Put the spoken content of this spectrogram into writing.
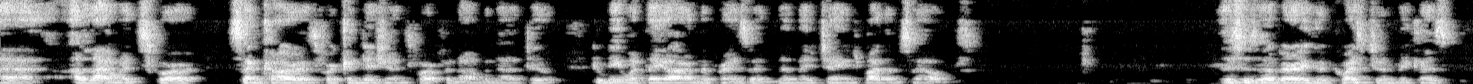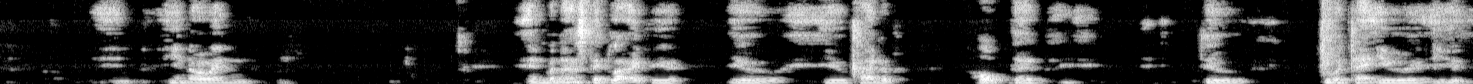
uh, allowance for sankharas, for conditions, for phenomena to to be what they are in the present, then they change by themselves? This is a very good question because, you know, in, in monastic life, you, you, you kind of hope that to, to attain, you, you,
